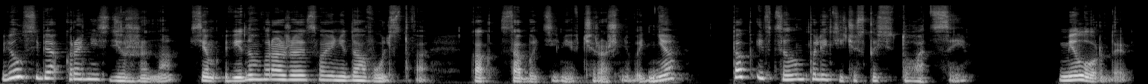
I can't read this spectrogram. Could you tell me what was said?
вел себя крайне сдержанно, всем видом выражая свое недовольство как событиями вчерашнего дня, так и в целом политической ситуации. «Милорды,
